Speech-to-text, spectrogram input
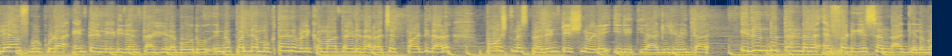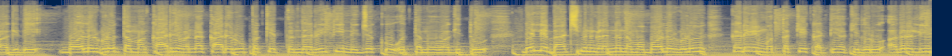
ಪ್ಲೇ ಆಫ್ಗೂ ಕೂಡ ಎಂಟ್ರಿ ನೀಡಿದೆ ಅಂತ ಹೇಳಬಹುದು. ಇನ್ನು ಪಂದ್ಯ ಮುಕ್ತಾಯದ ಬಳಿಕ ಮಾತನಾಡಿದ Rajat Patidar, post match presentation ವೇಳೆ ಈ ರೀತಿಯಾಗಿ ಹೇಳಿದ್ದಾರೆ. ಇದೊಂದು ತಂಡದ ಎಫರ್ಟ್ಗೆ ಸಂದ ಗೆಲುವಾಗಿದೆ. ಬೌಲರ್ಗಳು ತಮ್ಮ ಕಾರ್ಯವನ್ನ ಕಾರ್ಯರೂಪಕ್ಕೆ ತಂದ ರೀತಿ ನಿಜಕ್ಕೂ ಉತ್ತಮವಾಗಿತ್ತು. ಡೆಲ್ಲಿ ಬ್ಯಾಟ್ಸ್ಮನ್ಗಳನ್ನು ನಮ್ಮ ಬೌಲರ್ಗಳು ಕಡಿಮೆ ಮೊತ್ತಕ್ಕೆ ಕಟ್ಟಿಹಾಕಿದರು. ಅದರಲ್ಲಿಯೂ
